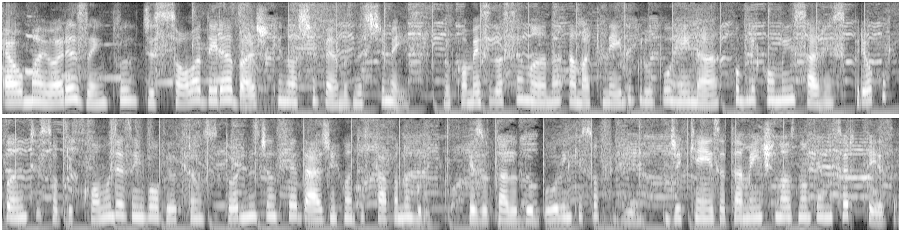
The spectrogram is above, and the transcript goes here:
é o maior exemplo de só ladeira abaixo que nós tivemos neste mês. No começo da semana, a maquinei do grupo Reiná publicou mensagens preocupantes sobre como desenvolveu transtorno de ansiedade enquanto estava no grupo, resultado do bullying que sofria. De quem exatamente nós não temos certeza,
